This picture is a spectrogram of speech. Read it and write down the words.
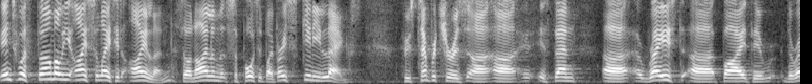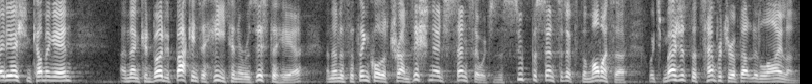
into a thermally isolated island, so an island that's supported by very skinny legs, whose temperature is, uh, uh, is then uh, raised uh, by the, the radiation coming in and then converted back into heat in a resistor here. And then there's a thing called a transition edge sensor, which is a super sensitive thermometer which measures the temperature of that little island.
